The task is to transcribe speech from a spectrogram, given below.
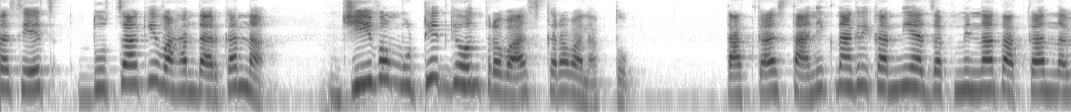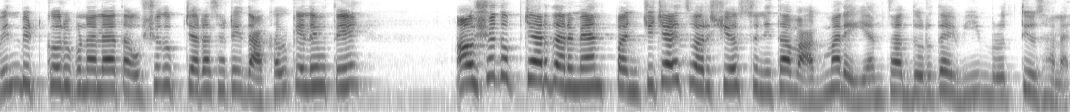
तसेच दुचाकी वाहनधारकांना जीव मुठीत घेऊन प्रवास करावा लागतो. तात्काळ स्थानिक नागरिकांनी या जखमींना तात्काळ नवीन बिटको रुग्णालयात औषध उपचारासाठी दाखल केले होते. औषध उपचार दरम्यान पंचेचाळीस वर्षीय सुनीता वाघमारे यांचा दुर्दैवी मृत्यू झालाय.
